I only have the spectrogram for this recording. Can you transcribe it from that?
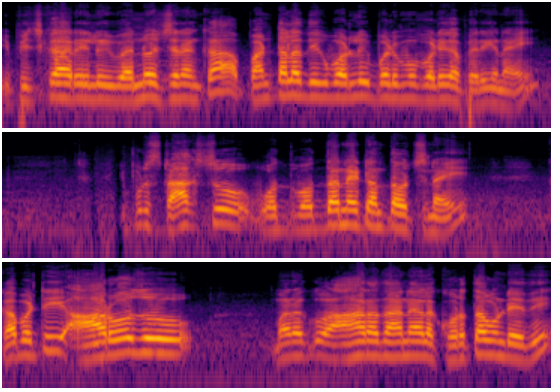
ఈ పిచికారీలు ఇవన్నీ వచ్చినాక పంటల దిగుబడులు ఇబ్బడి ముబ్బడిగా పెరిగినాయి. ఇప్పుడు స్టాక్స్ వద్ వద్దనేటంతా వచ్చినాయి. కాబట్టి ఆ రోజు మనకు ఆహార ధాన్యాల కొరత ఉండేది.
